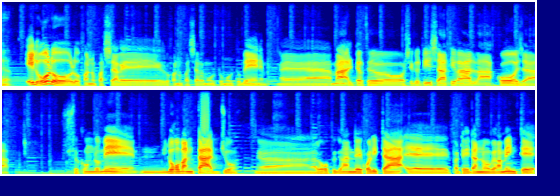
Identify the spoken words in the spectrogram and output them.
Certo. E loro lo, lo, fanno passare, lo fanno passare molto molto bene. Eh, ma il terzo segreto di satira, la cosa, secondo me, il loro vantaggio, eh, la loro più grande qualità è il fatto che danno veramente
